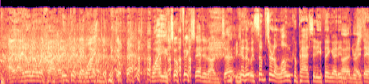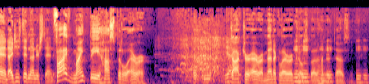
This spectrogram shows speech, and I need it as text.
I, I don't know what five. I didn't get that. Why? Why are you so fixated on ten? Because it was some sort of lung capacity thing I didn't I- I- understand. I, just didn't understand it. Five might be hospital error. Yeah. Doctor error, medical error kills about 100,000.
